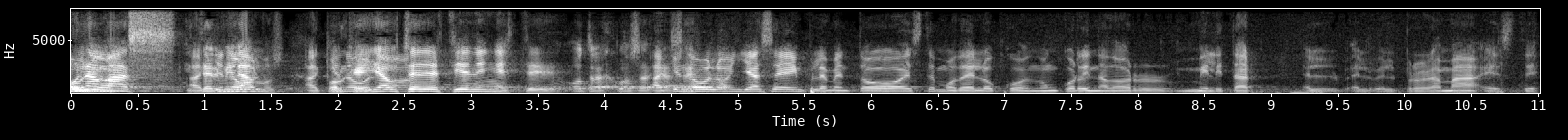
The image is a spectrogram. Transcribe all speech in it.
Una más y terminamos, porque ya ustedes tienen este, otras cosas que aquí hacer. en Nuevo León ya se implementó este modelo con un coordinador militar, el, el, programa este,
